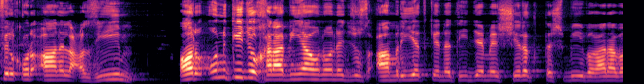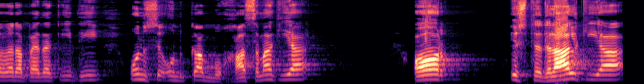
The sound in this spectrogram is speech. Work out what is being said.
فی القرآن العظیم۔ اور ان کی جو خرابیاں انہوں نے جس آمریت کے نتیجے میں شرک تشبی وغیرہ وغیرہ پیدا کی تھیں ان سے ان کا مقاصمہ کیا اور استدلال کیا۔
